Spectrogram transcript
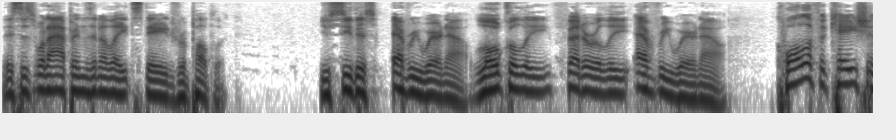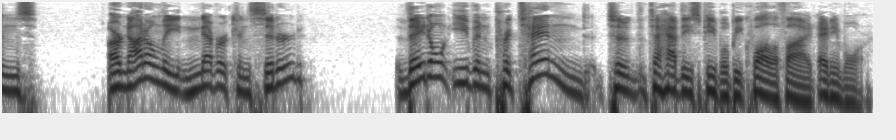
This is what happens in a late stage republic. You see this everywhere now, locally, federally, everywhere now. Qualifications are not only never considered, they don't even pretend to, to have these people be qualified anymore.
